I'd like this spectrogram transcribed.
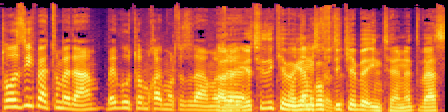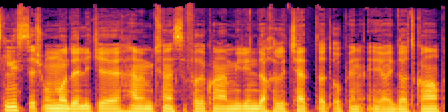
توضیح بهتون بدم. بگو تو می‌خوای مرتضی در مورد آره یه چیزی که بگم گفتی که به اینترنت وصل نیستش اون مدلی که همه می‌تونن استفاده کنن. میرین داخل chat.openai.com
